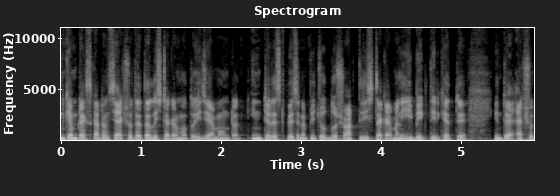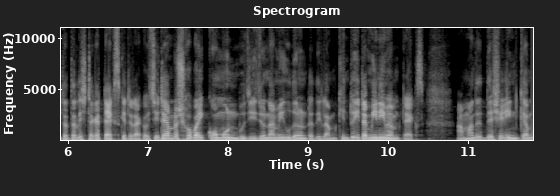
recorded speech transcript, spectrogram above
ইনকাম ট্যাক্স কাটা হয়েছে একশো তেতাল্লিশ টাকার মতো, এই যে অ্যামাউন্টটা ইন্টারেস্ট পেয়েছেন আপনি চোদ্দোশো আটত্রিশ টাকা মানে এই ব্যক্তির ক্ষেত্রে। কিন্তু একশো তেতাল্লিশ টাকা ট্যাক্স কেটে রাখা হয়েছে। এটা আমরা সবাই কমন বুঝি, এই জন্য আমি উদাহরণটা দিলাম। কিন্তু এটা মিনিমাম ট্যাক্স আমাদের দেশের ইনকাম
